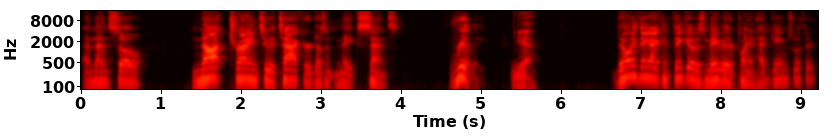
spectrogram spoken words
and then so not trying to attack her doesn't make sense. Really. Yeah. The only thing I can think of is maybe they're playing head games with her.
